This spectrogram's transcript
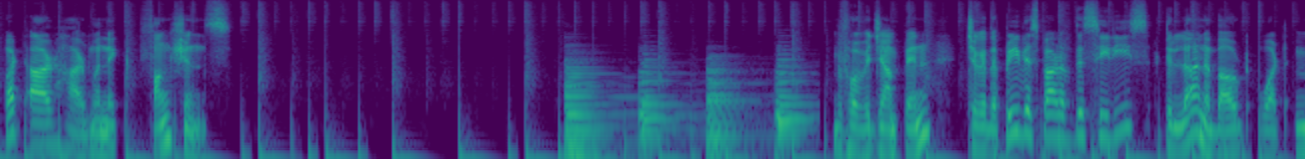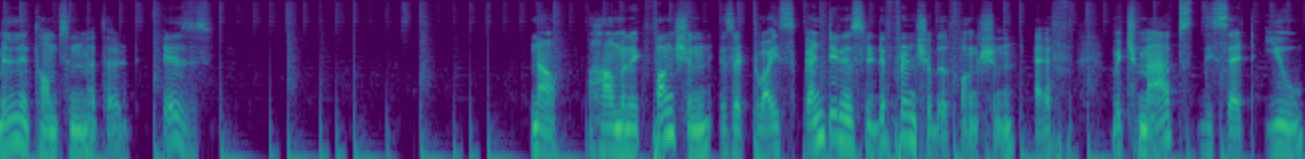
what are harmonic functions? Before we jump in, check out the previous part of this series to learn about what Milne-Thomson method is. Now, a harmonic function is a twice continuously differentiable function, f, which maps the set U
